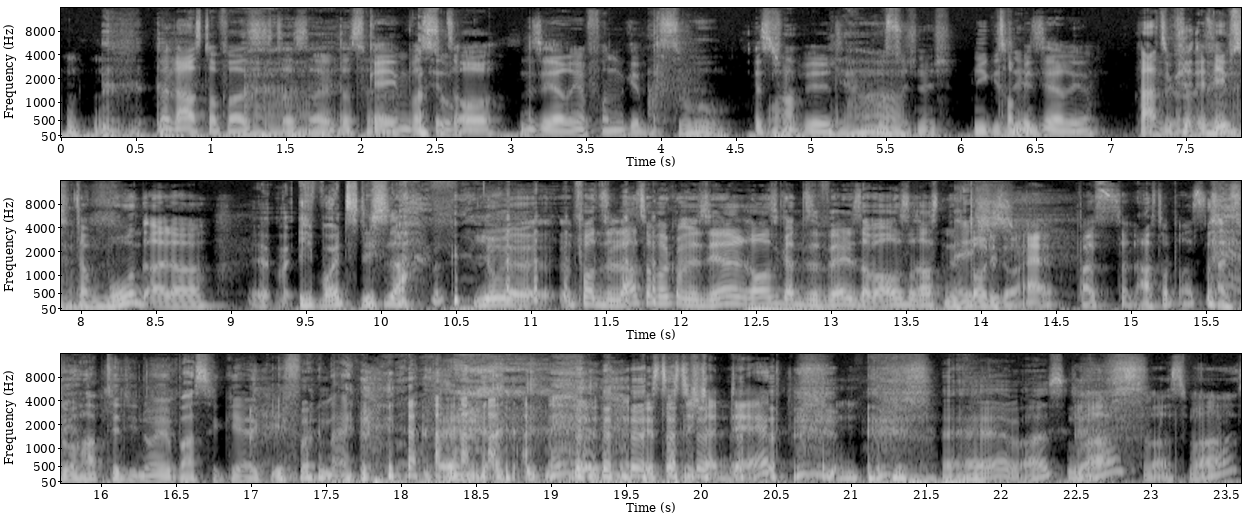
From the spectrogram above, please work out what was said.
The Last of Us, das ist halt das Game, was so. jetzt auch eine Serie von gibt. Ach so. Ist wow. schon wild. Ja. Wusste ich nicht, nie gesehen. Zombie-Serie. Was? Du lebst hinterm Mond, Alter. Ich wollte es nicht sagen. Junge, von The Last of Us kommt eine Serie raus, ganze Welt ist aber ausrasten. Ist Echt? so, hä? Was? The Last of Us? Also habt ihr die neue Basti GRG? Nein. ist das nicht dein Dad? Hä, was? Was? Was? Was?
